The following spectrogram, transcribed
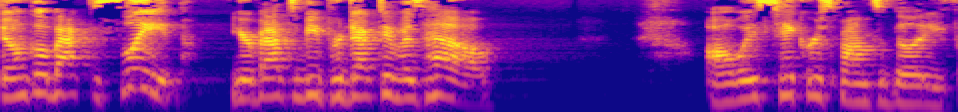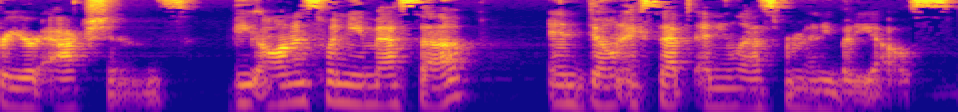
Don't go back to sleep. You're about to be productive as hell. Always take responsibility for your actions. Be honest when you mess up and don't accept any less from anybody else.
